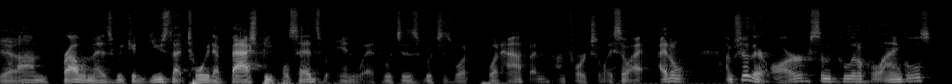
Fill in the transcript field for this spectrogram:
Yeah. Um, problem is, we could use that toy to bash people's heads in with, which is which is what what happened, unfortunately. So I, I don't. I'm sure there are some political angles,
